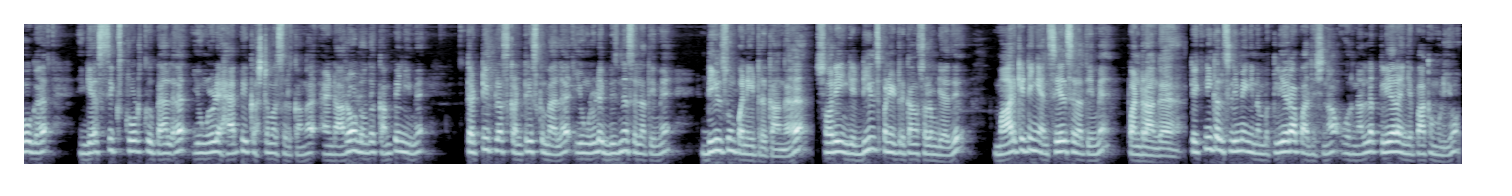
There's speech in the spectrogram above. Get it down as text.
போக இங்கே சிக்ஸ் க்ரோட்ஸ்க்கு மேலே இவங்களுடைய ஹாப்பி கஸ்டமர்ஸ் இருக்காங்க. அண்ட் அரௌண்ட் வந்து கம்பெனியுமே தேர்ட்டி ப்ளஸ் கண்ட்ரீஸ்க்கு மேலே இவங்களுடைய பிஸ்னஸ் எல்லாத்தையுமே டீல்ஸும் பண்ணிகிட்டு இருக்காங்க சாரி இங்கே டீல்ஸ் பண்ணிகிட்டு இருக்காங்க சொல்ல முடியாது. மார்க்கெட்டிங் அண்ட் சேல்ஸ் எல்லாத்தையுமே பண்ணுறாங்க டெக்னிக்கல்ஸ்லையுமே இங்கே நம்ம கிளியராக பார்த்துச்சுன்னா ஒரு நல்ல கிளியராக இங்கே பார்க்க முடியும்.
